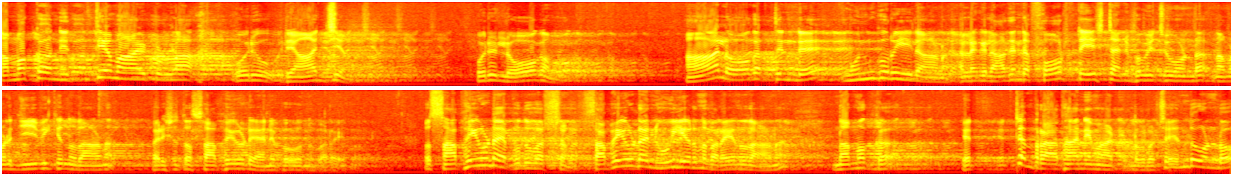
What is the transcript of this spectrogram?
നമുക്ക് നിത്യമായിട്ടുള്ള ഒരു രാജ്യം ഒരു ലോകം ആ ലോകത്തിന്റെ മുൻകുറിയിലാണ് അല്ലെങ്കിൽ അതിന്റെ ഫോർ ടേസ്റ്റ് അനുഭവിച്ചുകൊണ്ട് നമ്മൾ ജീവിക്കുന്നതാണ് പരിശുദ്ധ സഭയുടെ അനുഭവം എന്ന് പറയുന്നത് അപ്പോൾ സഭയുടെ പുതുവർഷം സഭയുടെ ന്യൂ ഇയർ എന്ന് പറയുന്നതാണ് നമുക്ക് ഏറ്റവും പ്രാധാന്യമായിട്ടുള്ളത്. പക്ഷെ എന്തുകൊണ്ടോ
